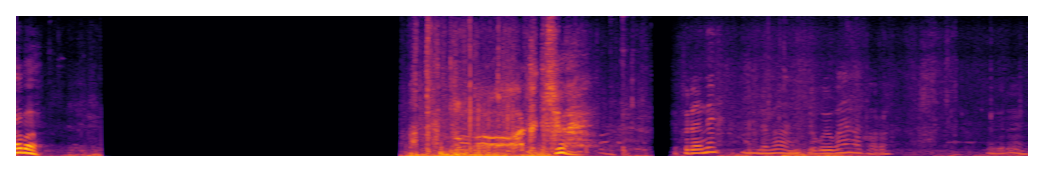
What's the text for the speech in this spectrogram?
잡아. 자, 불안해? 그러면 요거 요거 하나 걸어. 여기를.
